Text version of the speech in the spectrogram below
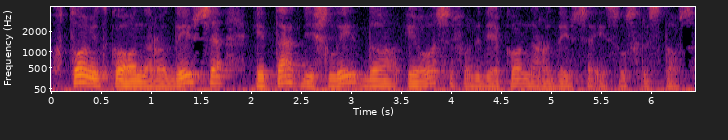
хто від кого народився, і так дійшли до Іосифа, від якого народився Ісус Христос.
